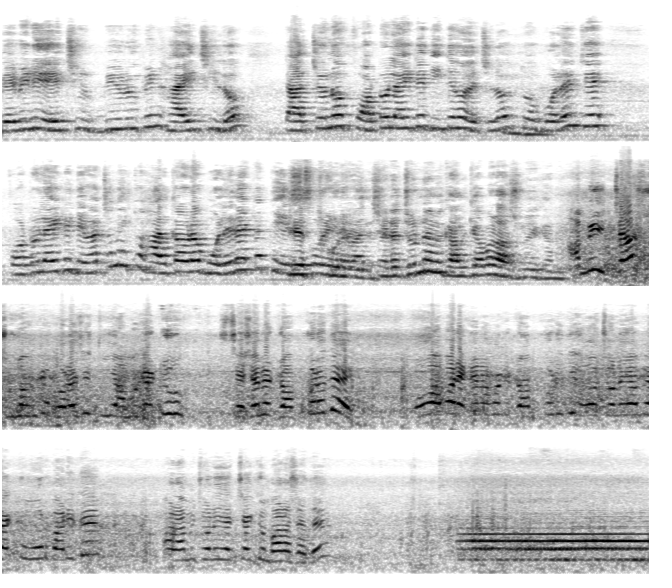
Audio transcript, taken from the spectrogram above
বেবির এজ বিউরুপিন হাই ছিল তার জন্য ফটো লাইটে দিতে হয়েছিল। তো বলে যে ফটো লাইটে দেওয়ার জন্য একটু হালকা ওরা বলে না একটা টেস্ট করে নেওয়ার জন্য। সেটার জন্য আমি কালকে আবার আসব এখানে। আমি জাস্ট শুভমকে বলেছি তুই আমাকে একটু স্টেশনে ড্রপ করে দে। ও আবার এখানে আমাকে ড্রপ করে দিয়ে ও চলে যাবে একদম ওর বাড়িতে আর আমি চলে যাচ্ছি একদম বারাসাতে। বিকেল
